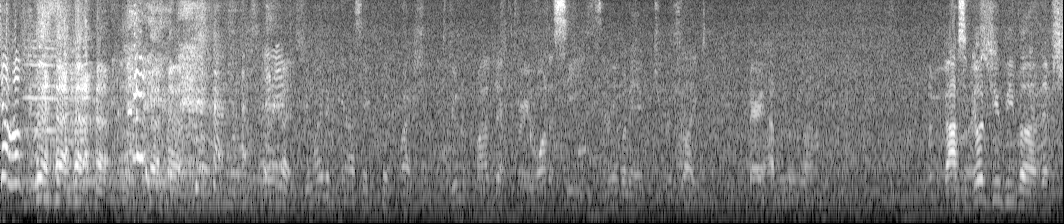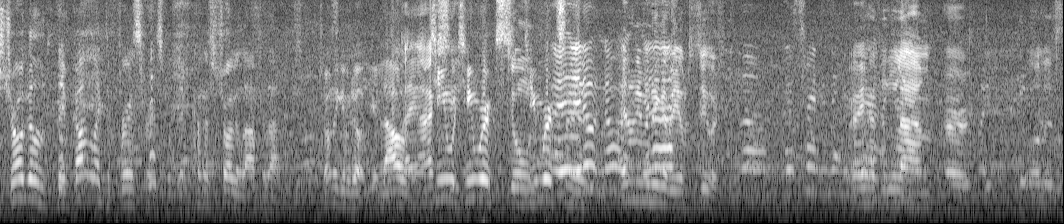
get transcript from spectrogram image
Went. Shop. Guys, do you mind if you ask a quick question? You're doing a project where you want to see is anybody able to recite Mary Had a Little Lamb? And we've asked a good few people they've struggled, they've gotten like the first verse, but they've kind of struggled after that. Do you want to give it up? You're loud. I actually Teamwork, teamwork's, don't- teamwork's I, I a- don't know. I don't even think I'll be able to do it. No, I was trying to think of Mary had it. the lamb, her wool is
